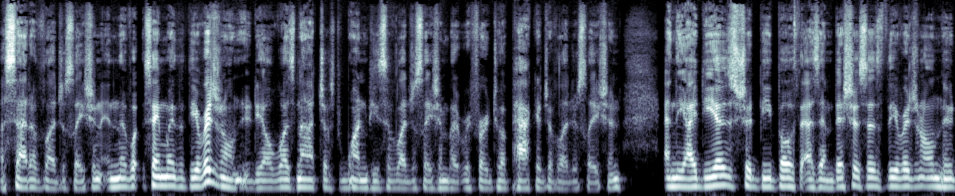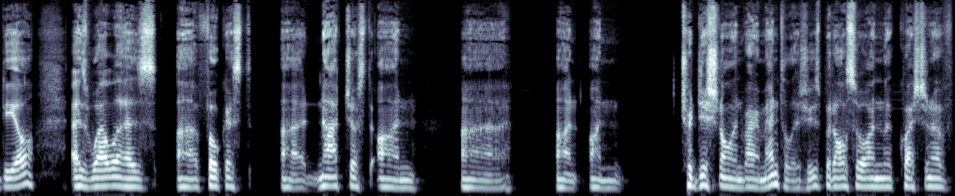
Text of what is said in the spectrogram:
a set of legislation in the w- same way that the original New Deal was not just one piece of legislation, but referred to a package of legislation. And the ideas should be both as ambitious as the original New Deal, as well as uh, focused uh, not just on uh, on on traditional environmental issues, but also on the question of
